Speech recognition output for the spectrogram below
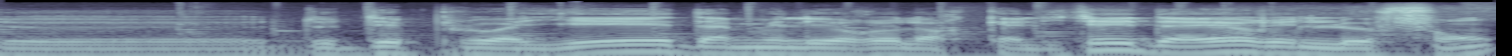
de- de déployer, d'améliorer leur qualité. D'ailleurs, ils le font.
